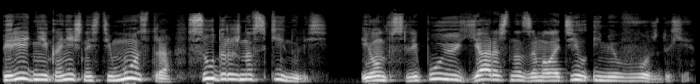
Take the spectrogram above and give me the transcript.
Передние конечности монстра судорожно вскинулись, и он вслепую яростно замолотил ими в воздухе.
